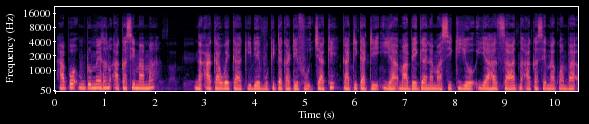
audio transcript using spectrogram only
Hapo mtume saa akasimama na akaweka kidevu kitakatifu chake katikati ya mabega na masikio ya hasad na akasema kwamba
